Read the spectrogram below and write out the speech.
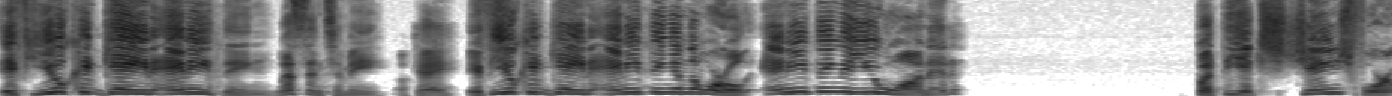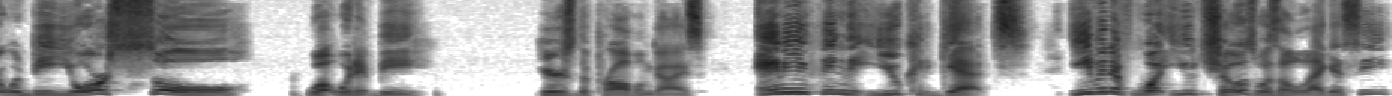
If you could gain anything, listen to me, okay? If you could gain anything in the world, anything that you wanted, but the exchange for it would be your soul, what would it be? Here's the problem, guys. Anything that you could get, even if what you chose was a legacy,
